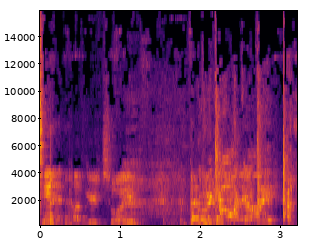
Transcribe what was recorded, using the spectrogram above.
chant of your choice. That's Go get Oh, back up. really? If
